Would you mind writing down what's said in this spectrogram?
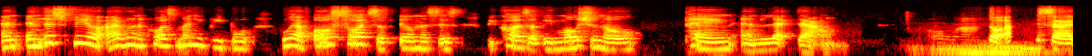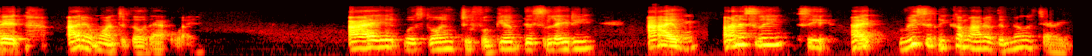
and in this field, I run across many people who have all sorts of illnesses because of emotional pain and letdown. Oh, wow. So I decided I didn't want to go that way. I was going to forgive this lady. I mm-hmm. honestly, see, I recently come out of the military.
